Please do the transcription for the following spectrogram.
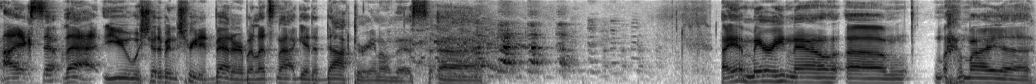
I accept that. You should have been treated better, but let's not get a doctor in on this. Uh, I am married now. Um, my uh,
